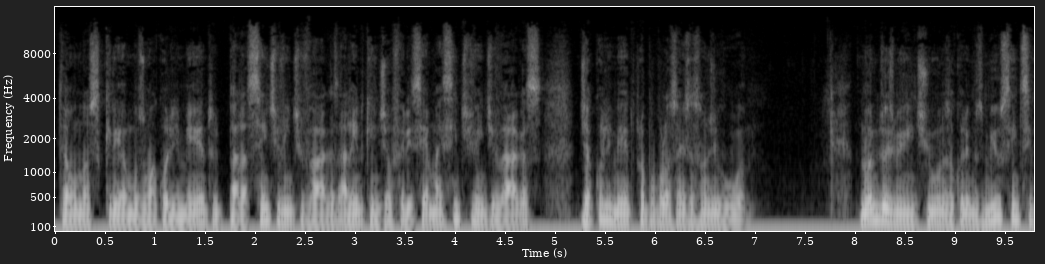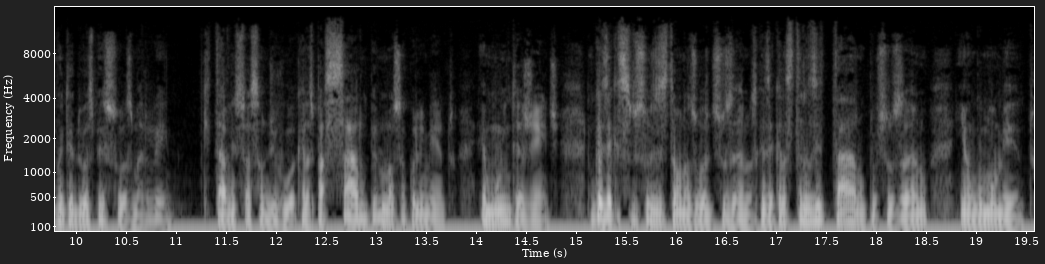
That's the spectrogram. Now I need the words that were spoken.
Então nós criamos um acolhimento para 120 vagas, além do que a gente oferecia, mais 120 vagas de acolhimento para a população em situação de rua. No ano de 2021 nós acolhemos 1.152 pessoas, Marilei, que estavam em situação de rua, que elas passaram pelo nosso acolhimento. É muita gente. Não quer dizer que essas pessoas estão nas ruas de Suzano, quer dizer que elas transitaram por Suzano em algum momento.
